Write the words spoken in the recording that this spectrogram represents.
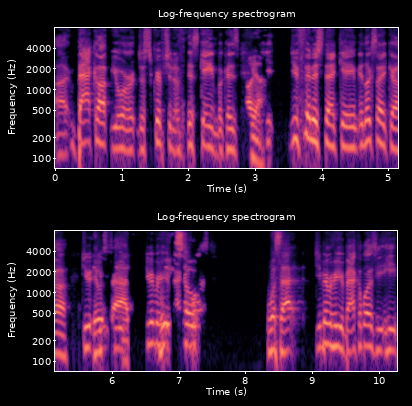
uh, back up your description of this game because Oh, yeah. you, you finished that game. It looks like uh, do you, It was do bad. Do you remember who your So- was? What's that? Do you remember who your backup was? He, he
